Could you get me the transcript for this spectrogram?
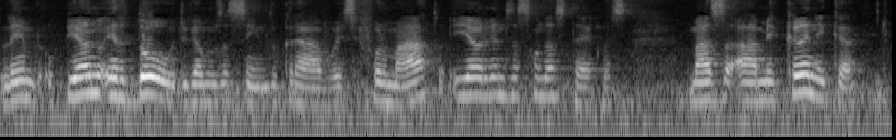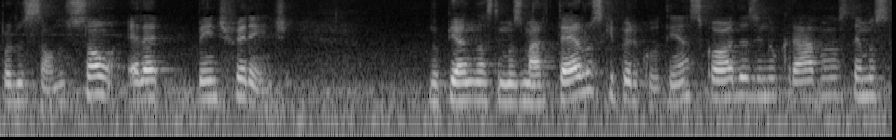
Lembra, o piano herdou, digamos assim, do cravo esse formato e a organização das teclas. Mas a mecânica de produção do som ela é bem diferente. No piano nós temos martelos que percutem as cordas e no cravo nós temos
